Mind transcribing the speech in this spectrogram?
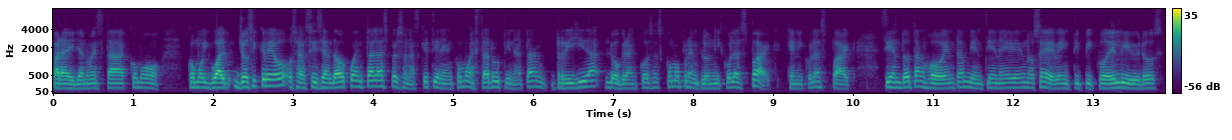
Para ella no está como como igual, yo sí creo, o sea, si se han dado cuenta las personas que tienen como esta rutina tan rígida, logran cosas como por ejemplo Nicholas Park, que Nicholas Park, siendo tan joven, también tiene, no sé, veintipico de libros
